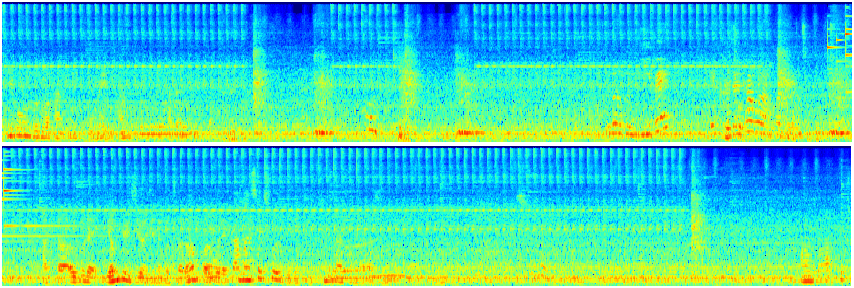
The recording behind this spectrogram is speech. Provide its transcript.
음, 보통 기본으로 한 9회 이상 음. 받아야 됩니다. 이건 그럼 미백? 이게 가장 그렇죠. 탁월한 거네요. 아까 얼굴에 연필 지워지는 것처럼 얼굴에 까만 색소들이 다 핀다 생각하시면 돼요. 아이고 아프죠?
